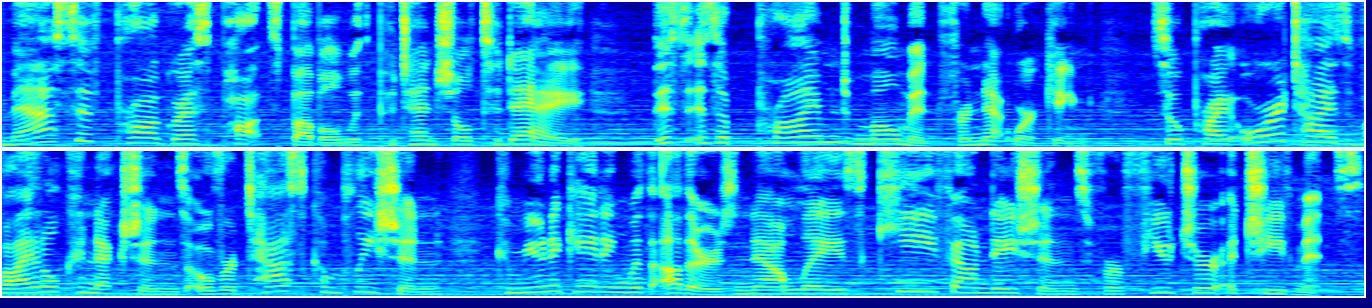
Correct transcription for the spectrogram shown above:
Massive progress pots bubble with potential today. This is a primed moment for networking. So prioritize vital connections over task completion. Communicating with others now lays key foundations for future achievements.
